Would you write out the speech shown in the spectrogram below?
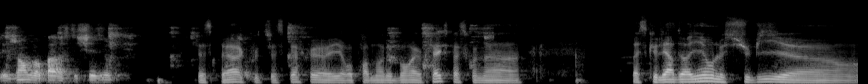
Les gens vont pas rester chez eux. J'espère, écoute, j'espère qu'ils reprendront les bons réflexes parce qu'on a. Parce que l'air de rien, on le subit, euh,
